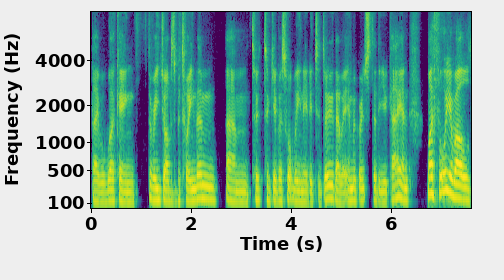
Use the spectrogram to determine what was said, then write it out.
They were working three jobs between them um, to, to give us what we needed to do. They were immigrants to the UK. And my four year old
